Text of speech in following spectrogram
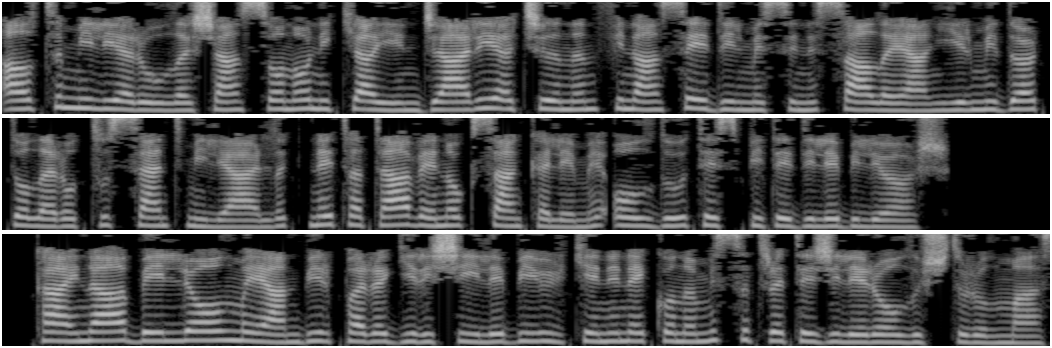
6 milyara ulaşan son 12 ayın cari açığının finanse edilmesini sağlayan 24 dolar 30 sent milyarlık net hata ve noksan kalemi olduğu tespit edilebiliyor. Kaynağı belli olmayan bir para girişiyle bir ülkenin ekonomi stratejileri oluşturulmaz.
